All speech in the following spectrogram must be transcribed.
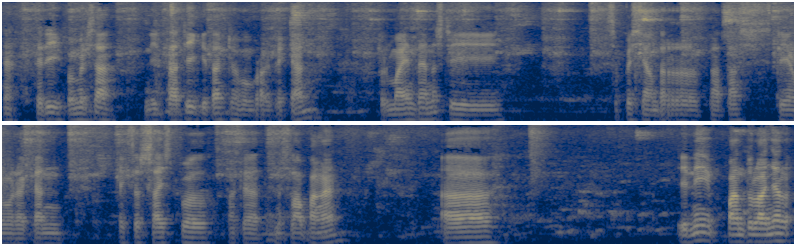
Nah, jadi pemirsa, ini tadi kita sudah mempraktekkan bermain tenis di space yang terbatas dengan menggunakan exercise ball pada tenis lapangan. Uh, ini pantulannya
